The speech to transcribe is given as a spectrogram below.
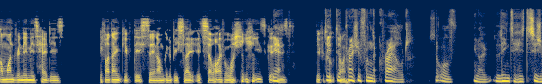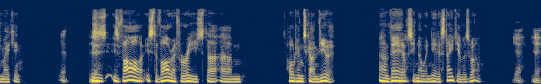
I'm wondering in his head is if I don't give this, then I'm going to be slated. So either way, he's good. Yeah. He's did the time. pressure from the crowd sort of, you know, lean to his decision making? Yeah. Yeah. His, his VAR, it's the VAR referees that um, told him to go and view it. And they're obviously nowhere near the stadium as well. Yeah, yeah.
